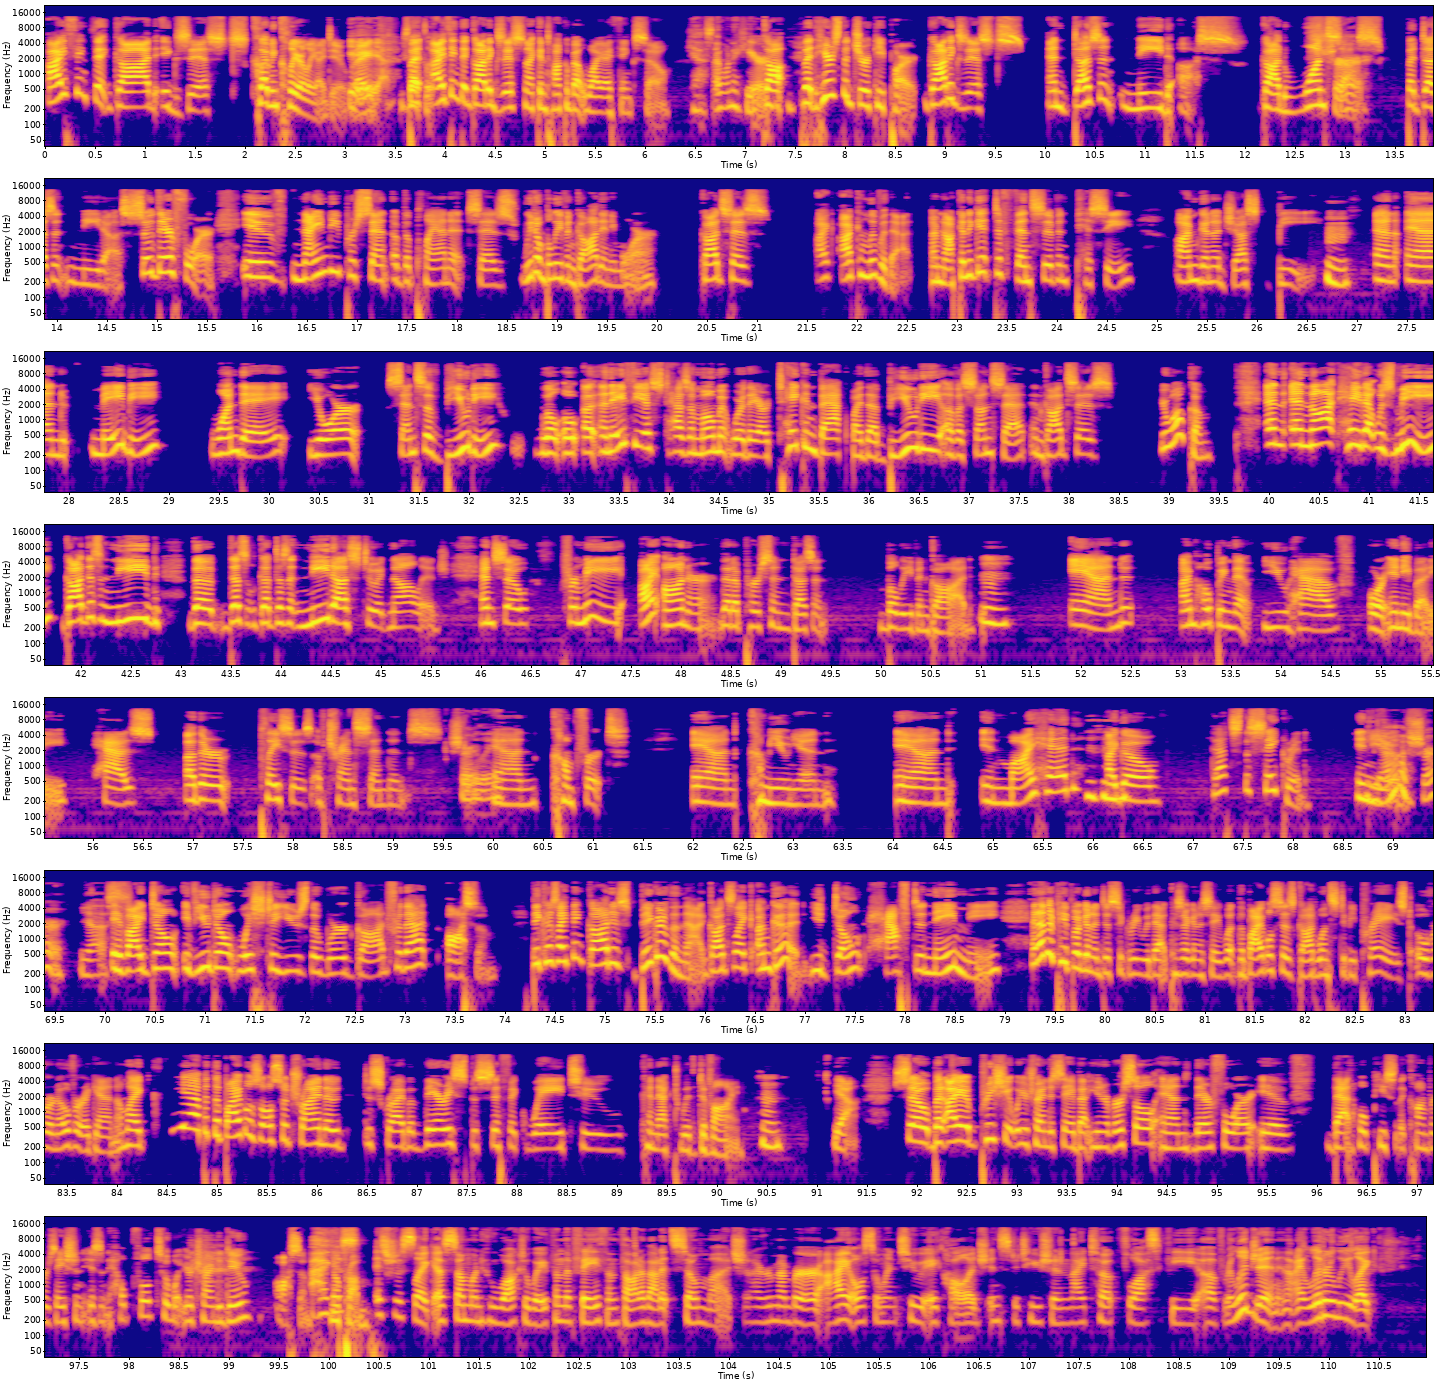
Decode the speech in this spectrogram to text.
I think that God exists. I mean, clearly I do, Yeah, right? yeah, yeah, exactly. But I think that God exists, and I can talk about why I think so. yes, I want to hear. God, but here's the jerky part: God exists and doesn't need us. God wants Sure. us, but doesn't need us. So therefore, if ninety percent of the planet says we don't believe in God anymore, God says, "I I can live with that. I'm not going to get defensive and pissy. I'm going to just be." Hmm. And and maybe one day your sense of beauty will an atheist has a moment where they are taken back by the beauty of a sunset and god says you're welcome and and not hey that was me god doesn't need the doesn't god doesn't need us to acknowledge and so for me i honor that a person doesn't believe in god Mm. and i'm hoping that you have or anybody has other places of transcendence Surely. and comfort and communion. And in my head, I Mhm. go, that's the sacred in yeah, you. sure. Yes. If I don't, if you don't wish to use the word God for that, awesome. Because I think God is bigger than that. God's like, I'm good. You don't have to name me. And other people are going to disagree with that because they're going to say, what the Bible says God wants to be praised over and over again. I'm like, Yeah, but the Bible's also trying to describe a very specific way to connect with divine. Hmm. Yeah. So, but I appreciate what you're trying to say about universal, and therefore, if that whole piece of the conversation isn't helpful to what you're trying to do, awesome. I no problem. It's just like as someone who walked away from the faith and thought about it so much. And I remember I also went to a college institution and I took philosophy of religion and I literally like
